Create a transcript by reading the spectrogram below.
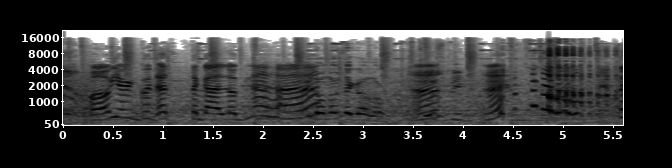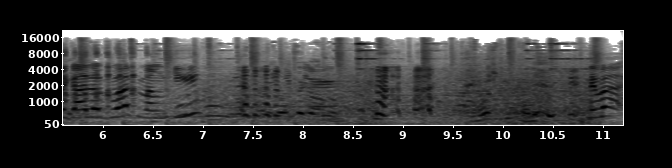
Oh, Wow, you're good at Tagalog na, ha? I don't know Tagalog. Huh? You speak. Tagalog what, monkey? I don't know Tagalog. You know speak. Di ba,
